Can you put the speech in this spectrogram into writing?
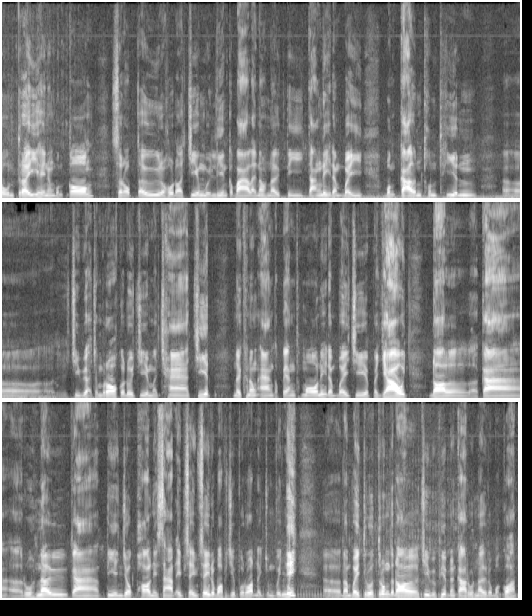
កូនត្រីហើយនឹងបង្កងសរុបទៅរហូតដល់ជាង1លានក្បាលហើយនោះនៅទីតាំងនេះដើម្បីបង្កើនធនធានអឺជីវៈចម្រុះក៏ដូចជាមច្ឆាជាតិនៅក្នុងអាងតពាំងថ្មនេះដើម្បីជាប្រយោជន៍ ដល់ការរស់នៅ ការទាញយកផលនេសាទអីផ្សេងផ្សេងរបស់ប្រជាពលរដ្ឋនៅជុំវិញនេះដើម្បីត្រួតត្រងទៅដល់ជីវភាពនិងការរស់នៅរបស់គាត់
